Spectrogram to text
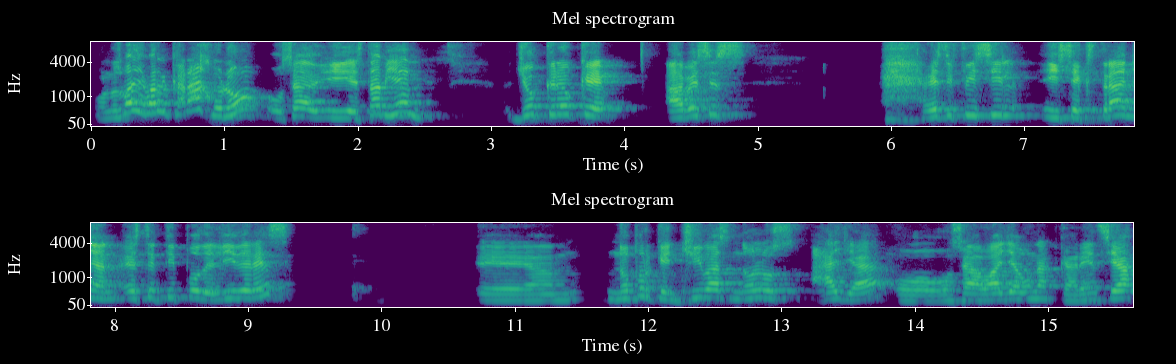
o nos va a llevar el carajo, ¿no? O sea, y está bien. Yo creo que a veces es difícil y se extrañan este tipo de líderes eh, no porque en Chivas no los haya, o, o sea, haya una carencia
